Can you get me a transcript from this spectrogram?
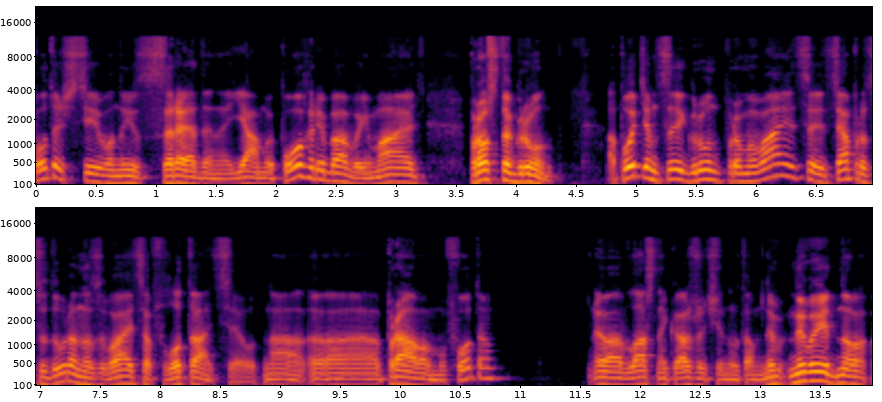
фоточці, вони зсередини ями погріба виймають просто ґрунт. А потім цей ґрунт промивається, і ця процедура називається флотація. От на е, правому фото, е, власне кажучи, ну там не, не видно,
